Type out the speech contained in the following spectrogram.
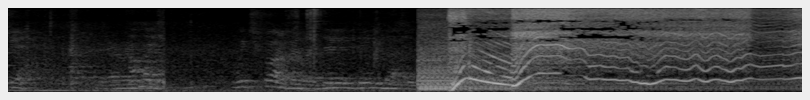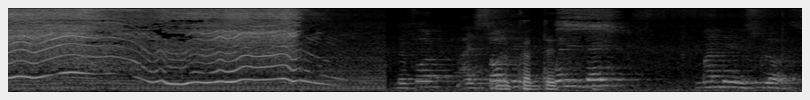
Shit. Which car, brother? Deal, deal that. Before I sold Look it at this. Wednesday, Monday is closed.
